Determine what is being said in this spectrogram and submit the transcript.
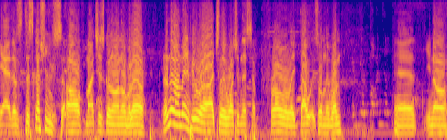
Yeah, there's discussions of matches going on over there. I don't know how many people are actually watching this. I probably doubt it's only one. Uh, you know,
